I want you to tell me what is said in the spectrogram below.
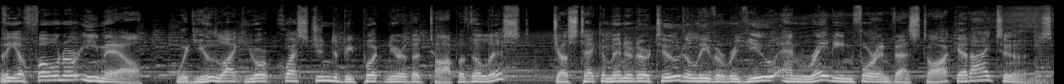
via phone or email. Would you like your question to be put near the top of the list? Just take a minute or two to leave a review and rating for Invest Talk at iTunes,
